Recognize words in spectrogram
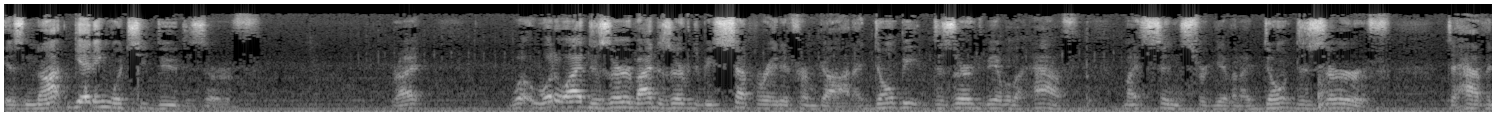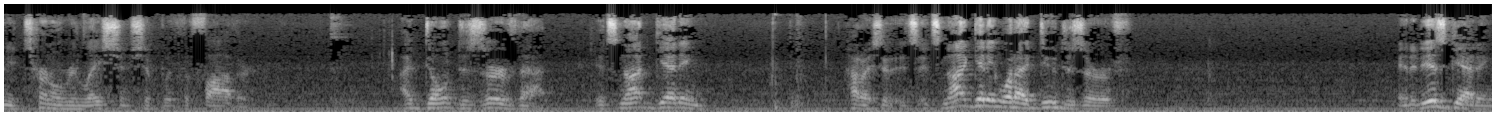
is not getting what you do deserve. Right? What, what do I deserve? I deserve to be separated from God. I don't be, deserve to be able to have my sins forgiven. I don't deserve to have an eternal relationship with the Father. I don't deserve that. It's not getting, how do I say it? It's, it's not getting what I do deserve, and it is getting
